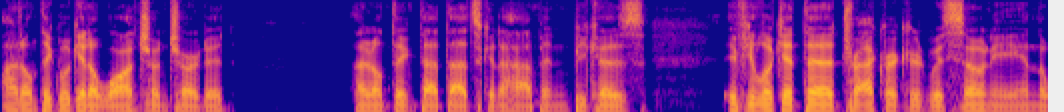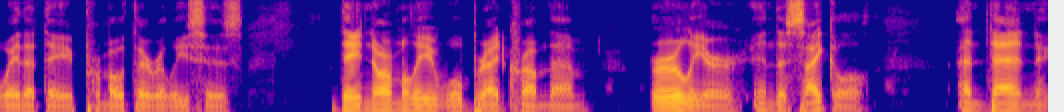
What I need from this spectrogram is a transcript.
I don't think we'll get a launch Uncharted. I don't think that that's going to happen because if you look at the track record with Sony and the way that they promote their releases, they normally will breadcrumb them earlier in the cycle, and then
